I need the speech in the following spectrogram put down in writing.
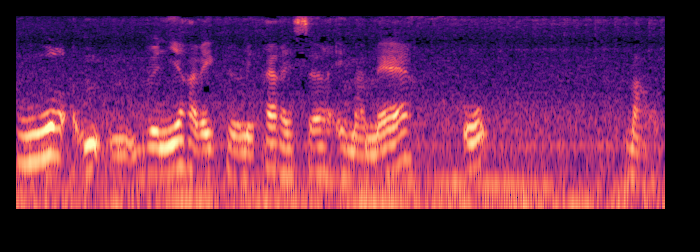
pour venir avec mes frères et sœurs et ma mère au Maroc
